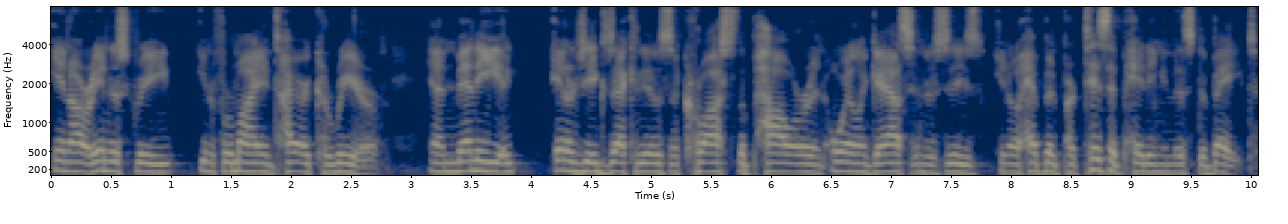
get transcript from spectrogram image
in our industry you know, for my entire career, and many energy executives across the power and oil and gas industries, you know, have been participating in this debate.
